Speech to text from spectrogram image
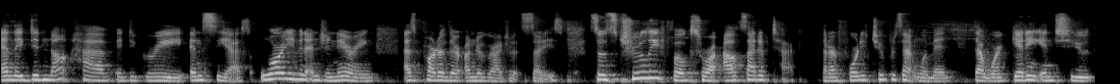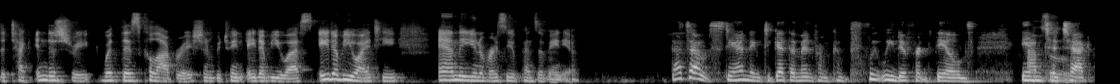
and they did not have a degree in CS or even engineering as part of their undergraduate studies. So it's truly folks who are outside of tech that are 42% women that were getting into the tech industry with this collaboration between AWS, AWIT, and the University of Pennsylvania that's outstanding to get them in from completely different fields into Absolutely. tech.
